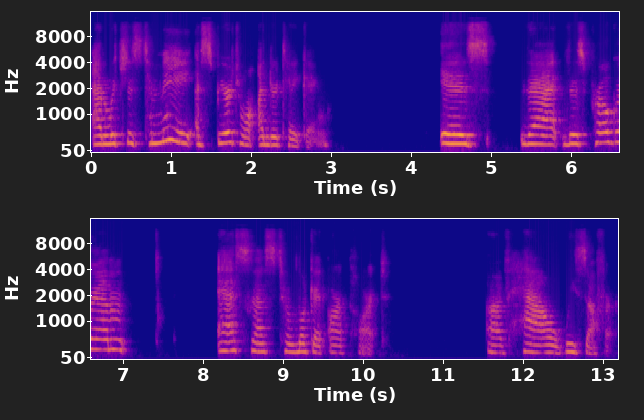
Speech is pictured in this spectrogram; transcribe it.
and which is to me a spiritual undertaking, is that this program asks us to look at our part of how we suffer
